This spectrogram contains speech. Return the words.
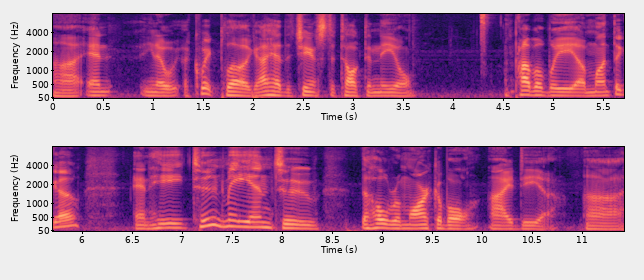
uh, and you know a quick plug. I had the chance to talk to Neil probably a month ago, and he tuned me into the whole remarkable idea. Uh,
